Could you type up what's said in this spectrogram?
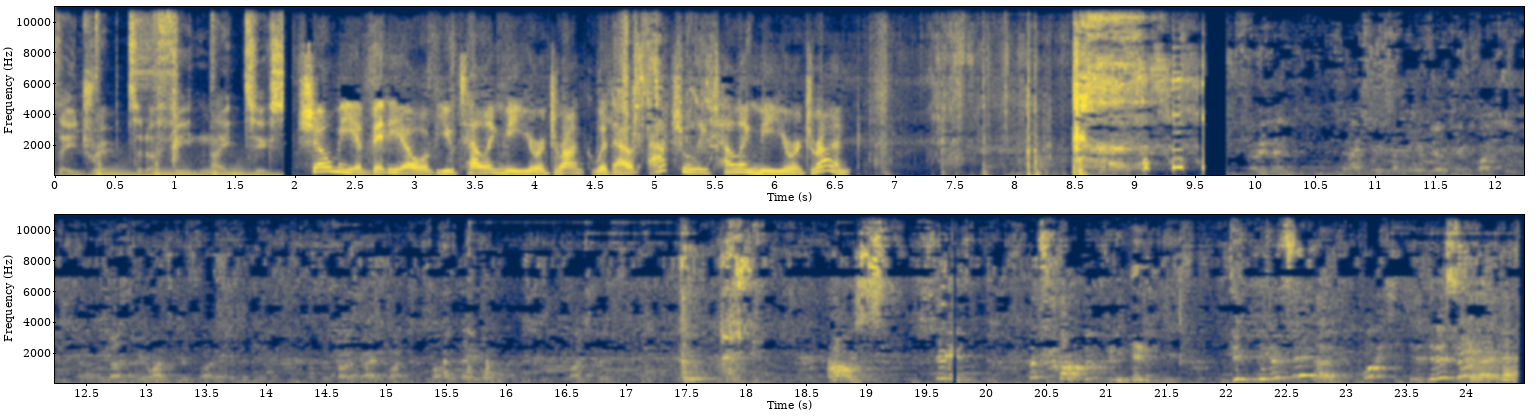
Stay dripped to the feet, night ticks. Show me a video of you telling me you're drunk without actually telling me you're drunk. Sorry, man. Can I show you something of your drink? Watch. Trust me, watch this. Watch. Close, guys. Watch. Stop on the table. Watch this. Oh, shit. What's happening? Did, did I say that? What? Did I say that?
